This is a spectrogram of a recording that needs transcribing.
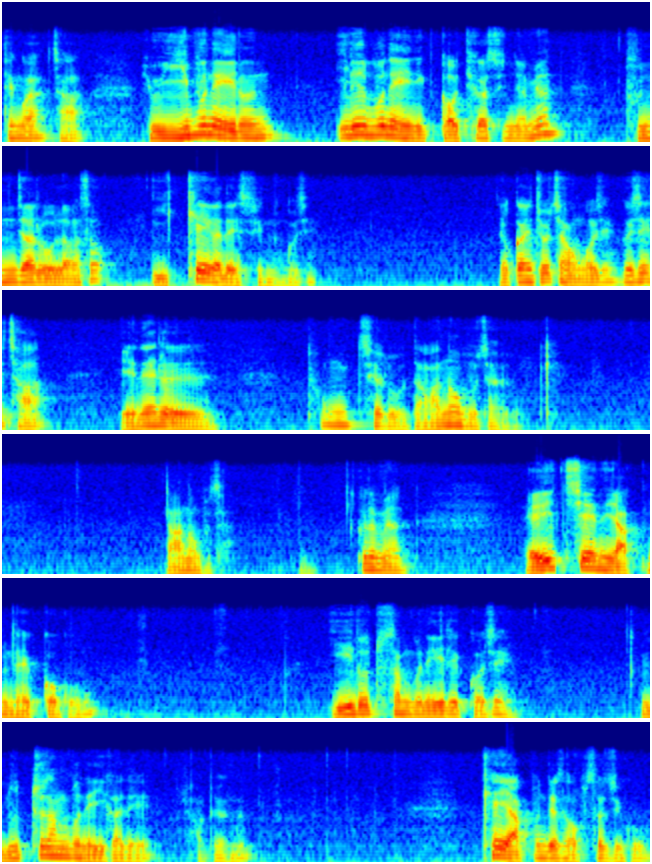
된 거야? 자, 요 2분의 1은 1분의 2니까 어떻게 할 수 있냐면 분자로 올라가서 2K가 될 수 있는 거지. 여기까지 쫓아온 거지. 그지? 자, 얘네를 통째로 나눠보자. 이렇게. 나눠보자. 그러면 HN은 약분 될 거고 2 루트 3분의 1일 거지. 루트 3분의 2가 돼. 좌변은. K 약분돼서 없어지고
